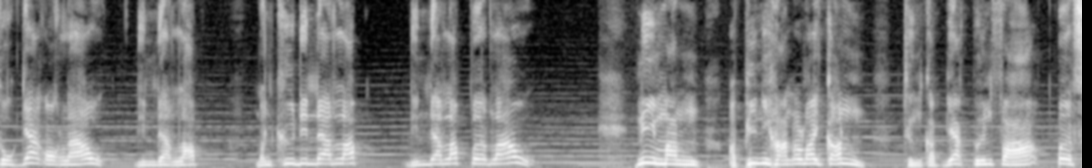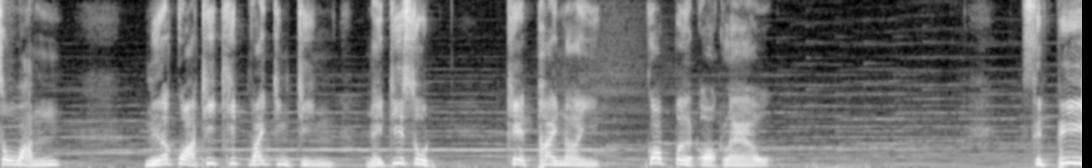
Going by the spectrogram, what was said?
ถูกแยกออกแล้ว ดินแดนลับ มันคือดินแดนลับ ดินแดนลับเปิดแล้ว นี่มันอภินิหารอะไรกัน ถึงกับแยกพื้นฟ้าเปิดสวรรค์ เหนือกว่าที่คิดไว้จริงๆ ในที่สุด เขตภายในก็เปิดออกแล้ว สิทธิพี่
